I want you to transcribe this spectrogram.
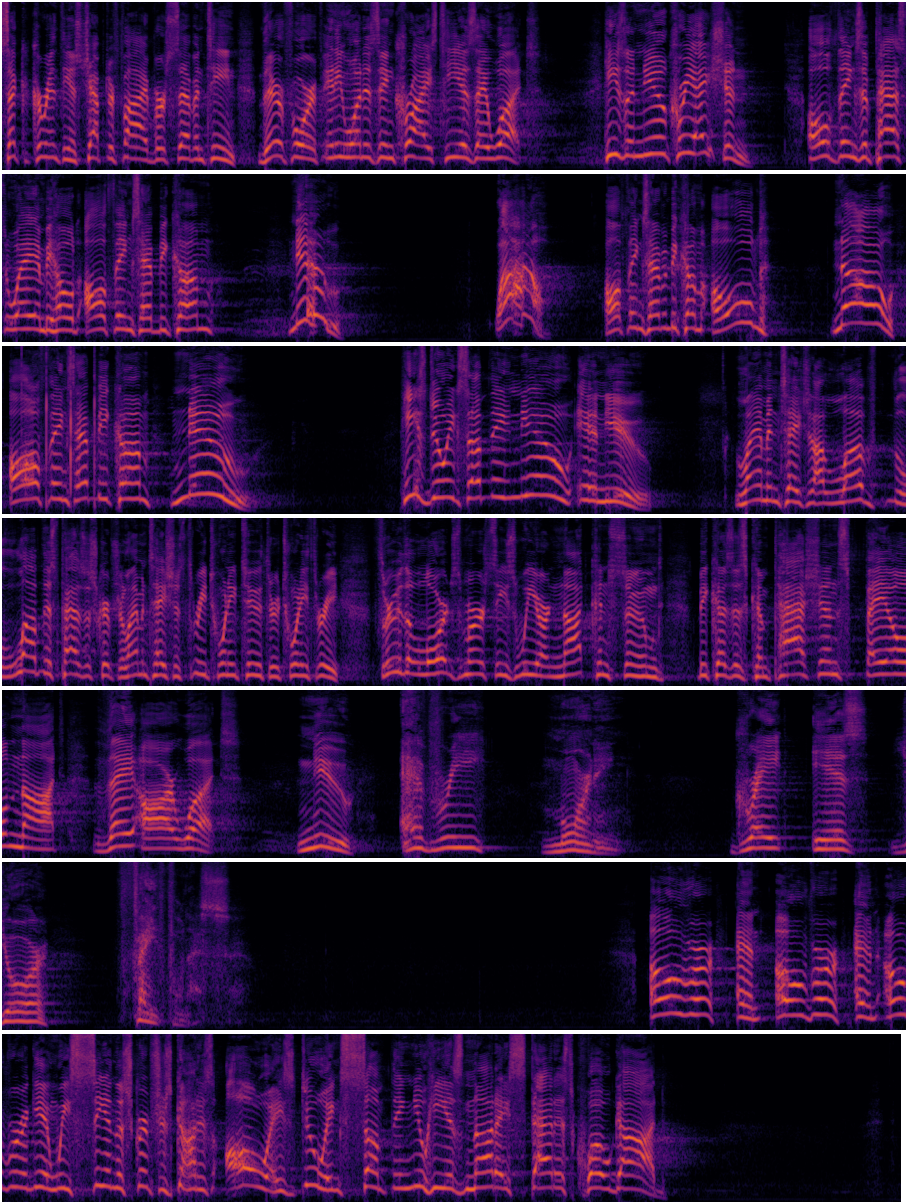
2 Corinthians chapter 5 verse 17. Therefore if anyone is in Christ, he is a what? He's a new creation. Old things have passed away and behold all things have become new. Wow. All things haven't become old? No, all things have become new. He's doing something new in you. Lamentations, I love, love this passage of scripture. Lamentations 3:22 through 23. Through the Lord's mercies, we are not consumed because his compassions fail not. They are what? New every morning. Great is your faithfulness. Over and over and over again, we see in the scriptures God is always doing something new. He is not a status quo God.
